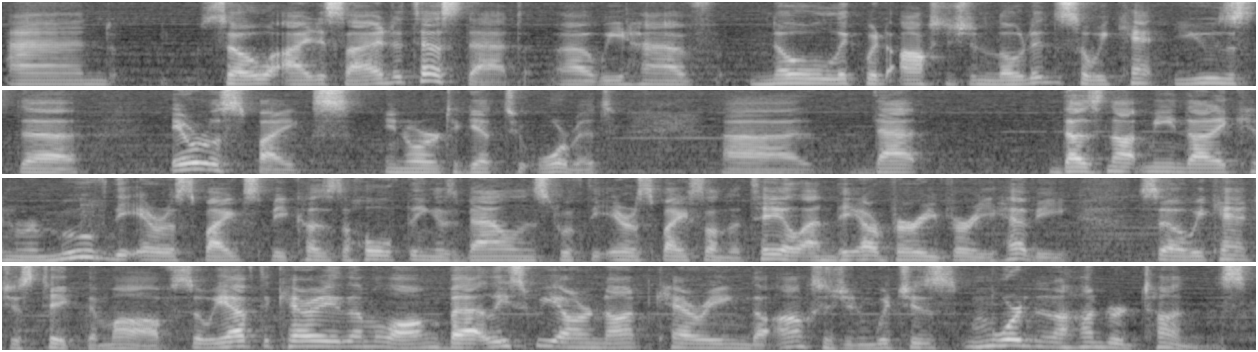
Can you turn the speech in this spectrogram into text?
And so I decided to test that. Uh, we have no liquid oxygen loaded, so we can't use the aerospikes in order to get to orbit. Uh, that does not mean that I can remove the aerospikes because the whole thing is balanced with the aerospikes on the tail and they are very very heavy. So we can't just take them off. So we have to carry them along but at least we are not carrying the oxygen which is more than 100 tons.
